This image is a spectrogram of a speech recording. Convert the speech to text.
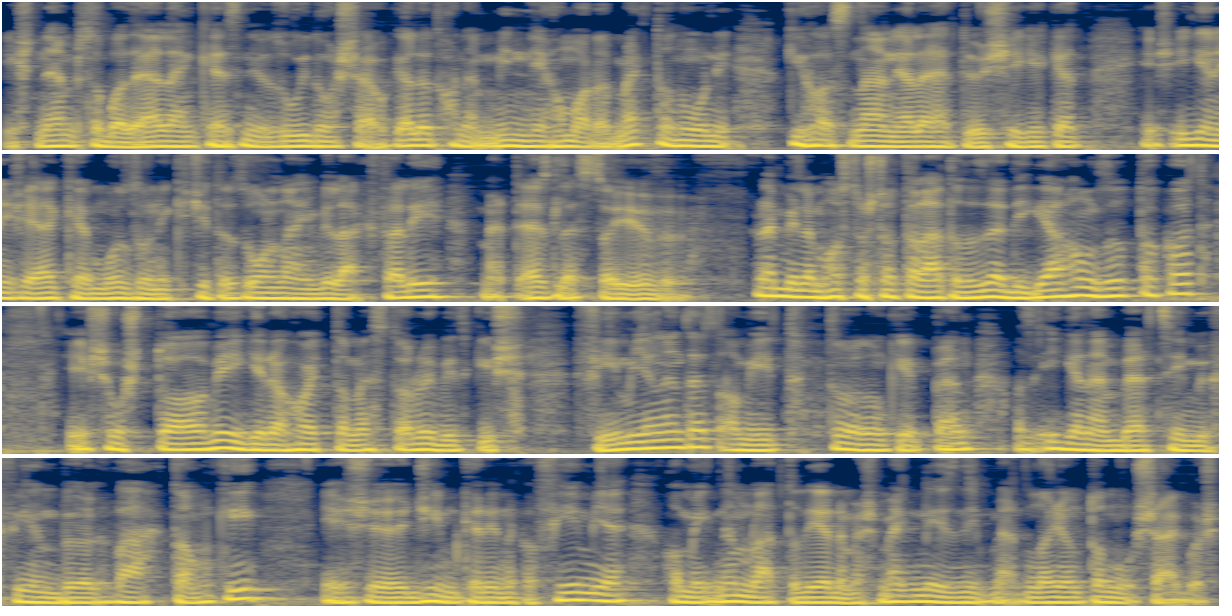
és nem szabad ellenkezni az újdonságok előtt, hanem minél hamarabb megtanulni, kihasználni a lehetőségeket, és igenis el kell mozdulni kicsit az online világ felé, mert ez lesz a jövő. Remélem hasznosnak találtad az eddig elhangzottakat, és most a végére hagytam ezt a rövid kis filmjelentet, amit tulajdonképpen az Igen ember című filmből vágtam ki, és Jim Carreynek a filmje, ha még nem láttad, érdemes megnézni, mert nagyon tanulságos.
